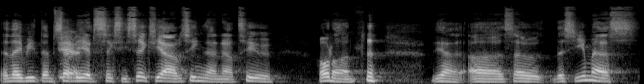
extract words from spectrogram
And they beat them 78 to 66. Yeah, I'm seeing that now too. Hold on. yeah, uh so this UMass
